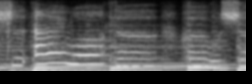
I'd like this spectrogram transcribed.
是爱我的，和我深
